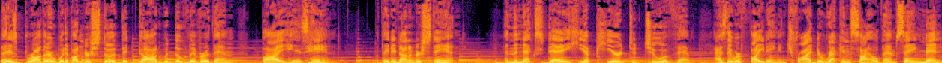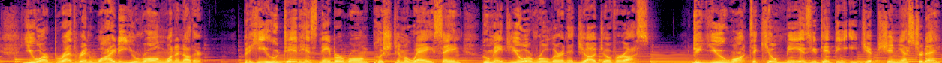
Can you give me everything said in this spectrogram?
that his brother would have understood that God would deliver them by his hand. But they did not understand. And the next day he appeared to two of them as they were fighting and tried to reconcile them, saying, Men, you are brethren, why do you wrong one another? But he who did his neighbor wrong pushed him away, saying, Who made you a ruler and a judge over us? Do you want to kill me as you did the Egyptian yesterday?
